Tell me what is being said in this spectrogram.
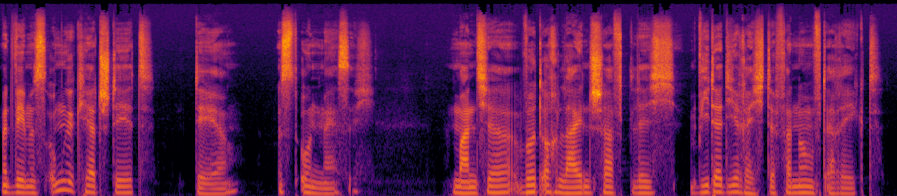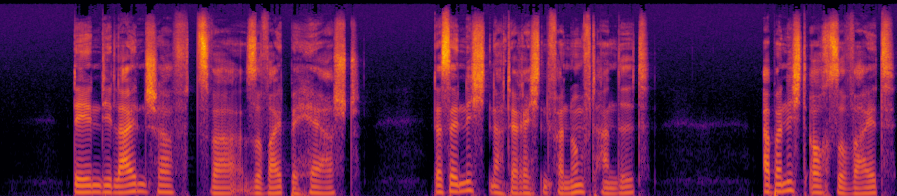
Mit wem es umgekehrt steht, der ist unmäßig. Mancher wird auch leidenschaftlich wider die rechte Vernunft erregt, den die Leidenschaft zwar so weit beherrscht, dass er nicht nach der rechten Vernunft handelt, aber nicht auch so weit,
